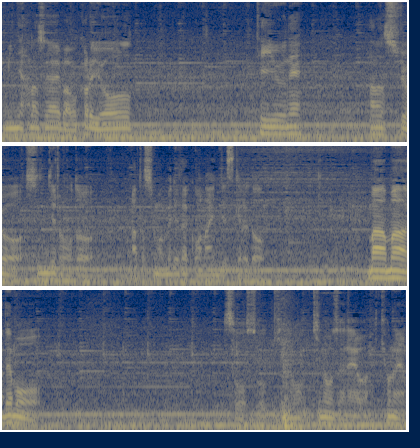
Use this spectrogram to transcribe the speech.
みんな話し合えばわかるよっていうね話を信じるほど私もめでたくはないんですけれどまあまあでもそうそう昨日昨日じゃないわ去年。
